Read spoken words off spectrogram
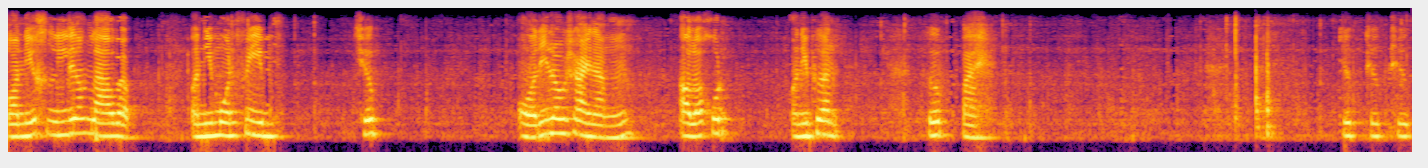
ตอนนี้คือเรื่องราวแบบ วันนี้ม้วนฟิล์มชึบอ๋อที่เราฉายหนัง เอาแล้วคุณวันนี้เพื่อนชึบไปชึบชึบชึบ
